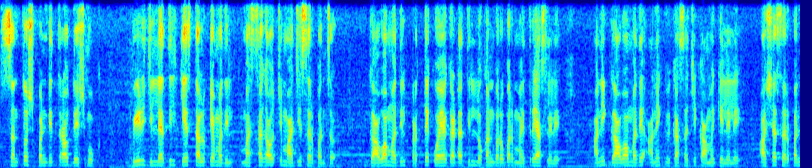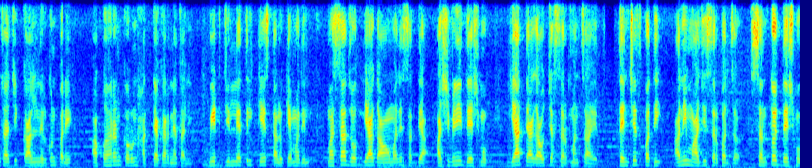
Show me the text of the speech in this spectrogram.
संतोष पंडितराव देशमुख बीड जिल्ह्यातील केस तालुक्यामधील मस्सा गावचे माजी सरपंच. गावामधील प्रत्येक वयोगटातील लोकांबरोबर मैत्री असलेले आणि गावामध्ये अनेक विकासाची कामं केलेले अशा सरपंचाची काल निर्गुणपणे अपहरण करून हत्या करण्यात आली. बीड जिल्ह्यातील केस तालुक्यामधील मस्साजोग या गावामध्ये सध्या अश्विनी देशमुख या त्या गावच्या सरपंच आहेत. त्यांचेच पती आणि माजी सरपंच संतोष देशमुख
